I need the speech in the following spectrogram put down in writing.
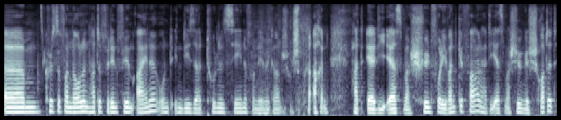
Ähm, Christopher Nolan hatte für den Film eine und in dieser Tunnelszene, von der wir gerade schon sprachen, hat er die erstmal schön vor die Wand gefahren, hat die erstmal schön geschrottet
